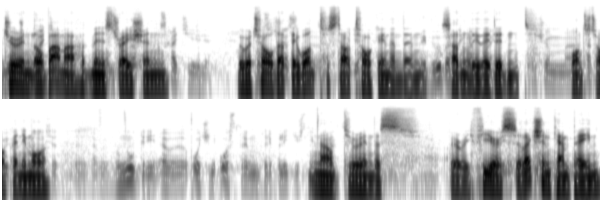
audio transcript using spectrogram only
During Obama administration, we were told that they want to start talking, and then suddenly they didn't want to talk anymore. Now, during this very fierce election campaign,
